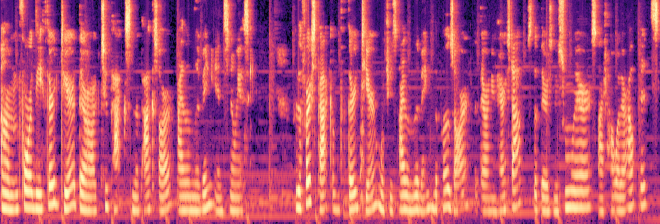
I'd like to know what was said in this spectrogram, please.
Um, for the third tier, there are two packs, and the packs are Island Living and Snowy Escape. For the first pack of the third tier, which is Island Living, the pros are that there are new hairstyles, that there's new swimwear slash hot weather outfits,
